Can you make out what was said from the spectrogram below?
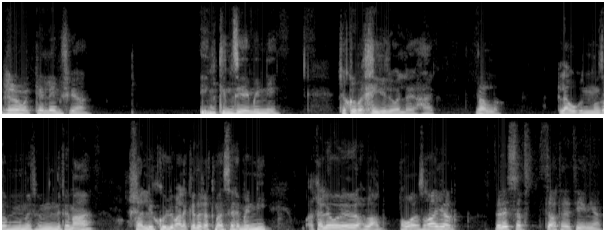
غير ما اتكلمش يعني. يمكن زي مني. شكله بخيل ولا أي حاجة. يلا. لو النظام نفع نفع معاه خليه كل يوم على كده لغاية ما يزهق مني خليه هو يروح لوحده. هو صغير ده لسه في 39 يعني.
